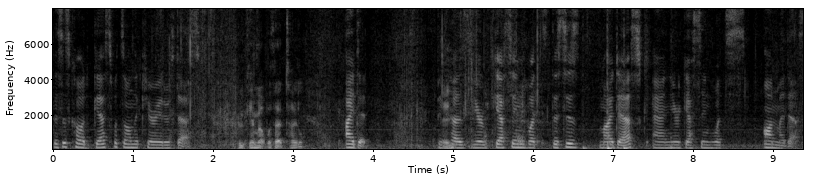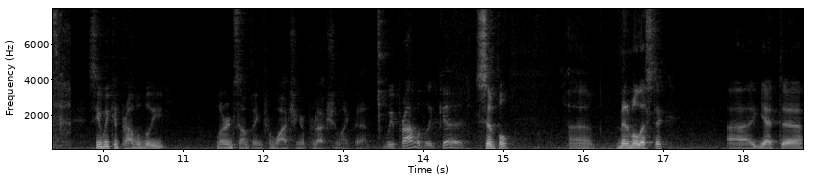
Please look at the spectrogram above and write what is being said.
This is called Guess What's on the Curator's Desk. Who came up with that title? I did. Because you're guessing what's, this is my desk, and you're guessing what's on my desk. See, we could probably learn something from watching a production like that. We probably could. Simple, uh, minimalistic, uh, yet uh,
